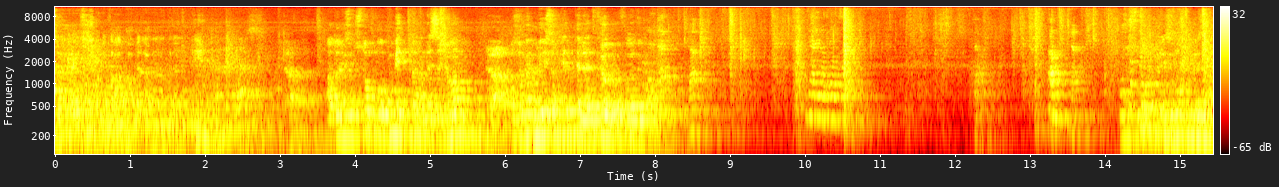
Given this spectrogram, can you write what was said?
ser jeg så skal vi ta et par bilder med den. At du liksom stopper opp midt mellom disse to, og så kan du liksom hitte litt før du får øye på. Og så stopper liksom opp liksom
